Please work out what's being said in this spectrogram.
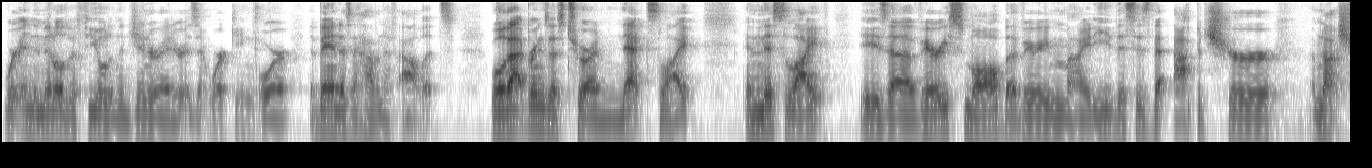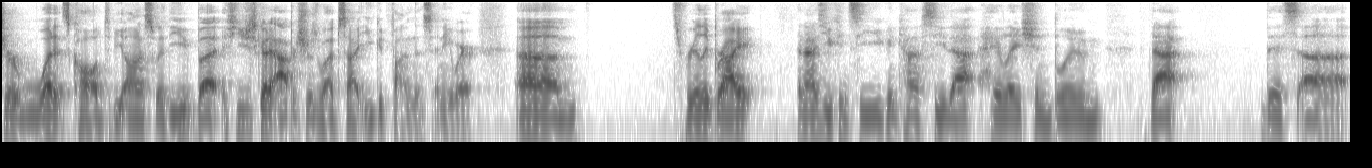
we're in the middle of a field and the generator isn't working or the band doesn't have enough outlets? Well, that brings us to our next light. And this light is uh, very small but very mighty. This is the Aputure. I'm not sure what it's called to be honest with you, but if you just go to Aputure's website, you could find this anywhere. Um, it's really bright, and as you can see, you can kind of see that halation bloom that this uh,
